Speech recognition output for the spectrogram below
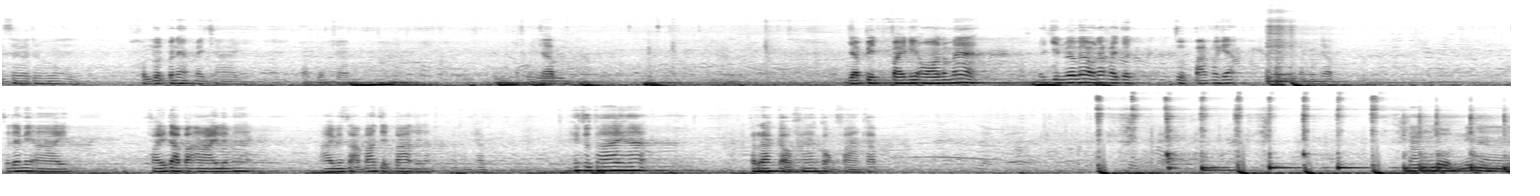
นเซอร์ด้วย ขนหลุดปะเนี่ย ไม่ใช่ ขอบคุณครับ ขอบคุณครับ อย่าปิดไฟนีออนนะแม่ได้ยินแว่วๆนะ ใครจะจุดปลั๊กเมื่อกี้ ขอบคุณครับ จะได้ไม่อาย ไฟดับอะอายเลยแม่ อายเป็นสามบ้านเจ็ดบ้านเลยนะขอบคุณครับเพลงสุดท้ายฮะรักเก่าข้างกองฟางครับ หล่นนี่นะ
